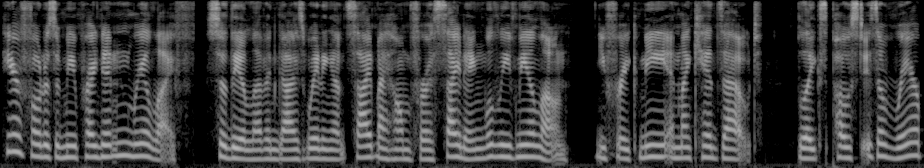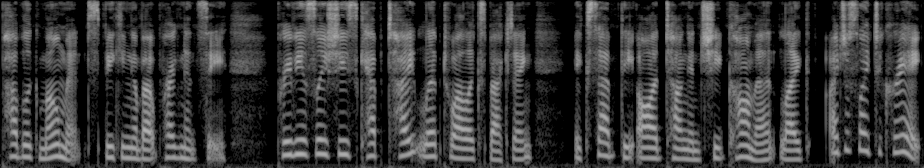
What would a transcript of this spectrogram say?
Here are photos of me pregnant in real life. So the 11 guys waiting outside my home for a sighting will leave me alone. You freak me and my kids out. Blake's post is a rare public moment speaking about pregnancy. Previously, she's kept tight lipped while expecting, except the odd tongue in cheek comment like, I just like to create,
